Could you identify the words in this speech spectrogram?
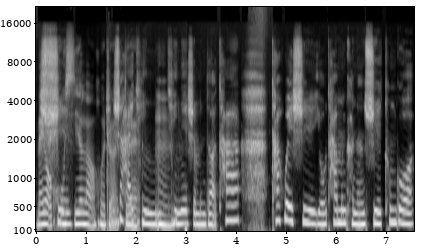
没有呼吸了，或者是还挺挺那什么的。他他会是由他们可能是通过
